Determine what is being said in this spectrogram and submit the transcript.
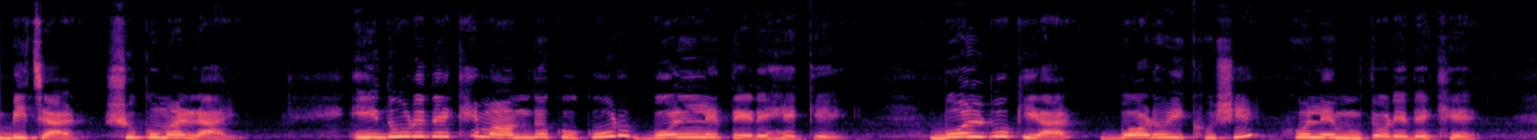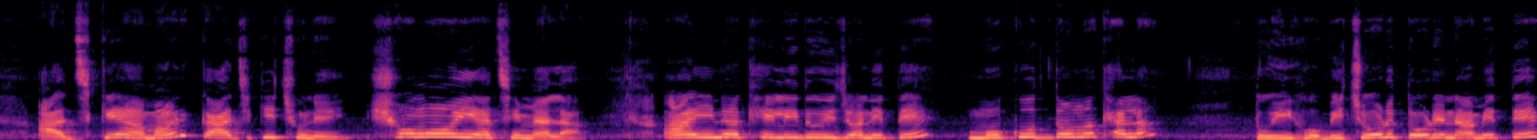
বিচার, সুকুমার রায়। ইঁদুর দেখে মামদ কুকুর বললে তেড়ে হেঁকে। বলব কি আর, বড়ই খুশি হলেম তোরে দেখে। আজকে আমার কাজ কিছু নেই, সময় আছে মেলা। আয়না খেলি দুইজনেতে মুকুদ্দমা খেলা। তুই হবি চোর, তোর নামেতে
